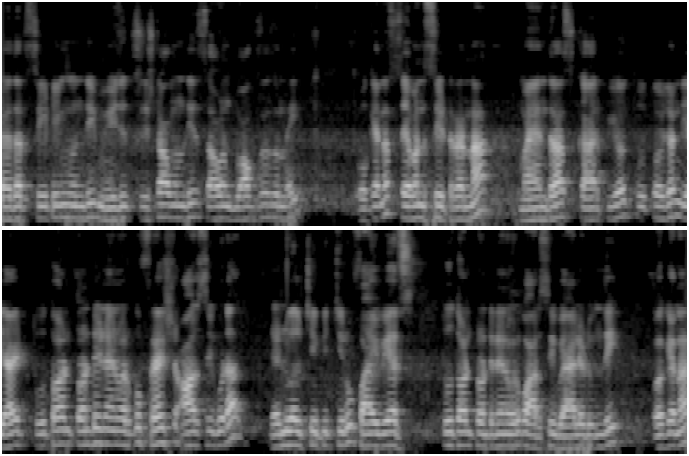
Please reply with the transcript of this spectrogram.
లెదర్ సీటింగ్ ఉంది మ్యూజిక్ సిస్టమ్ ఉంది సౌండ్ బాక్సెస్ ఉన్నాయి. ఓకేనా? సెవెన్ సీటర్ అన్న Mahindra Scorpio two thousand eight two thousand twenty nine వరకు ఫ్రెష్ ఆర్సీ కూడా రెండు వేలు చూపించారు five years. Two thousand twenty nine వరకు ఆర్సీ వ్యాలిడ్ ఉంది. ఓకేనా?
